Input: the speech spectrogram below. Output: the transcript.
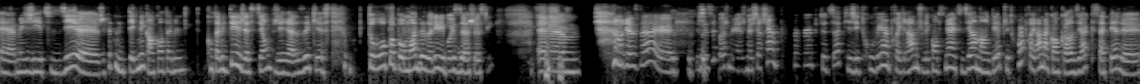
euh, mais j'ai étudié, euh, j'ai fait une technique en comptabilité, comptabilité et gestion, puis j'ai réalisé que c'était trop pas pour moi. Désolée, les boys du HEC. Euh, après ça, euh, je sais pas, je me, je me cherchais un peu, puis tout ça, puis j'ai trouvé un programme, je voulais continuer à étudier en anglais, puis j'ai trouvé un programme à Concordia qui s'appelle euh,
